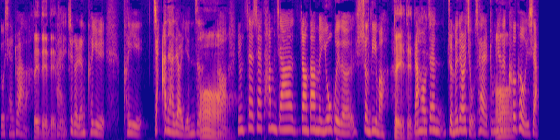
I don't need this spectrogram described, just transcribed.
有钱赚了。对对对哎对，，这个人可以可以夹他点银子、哦啊，因为在在他们家让他们优惠的圣地嘛，对对对，然后再准备点韭菜，中间再哦克扣一下，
